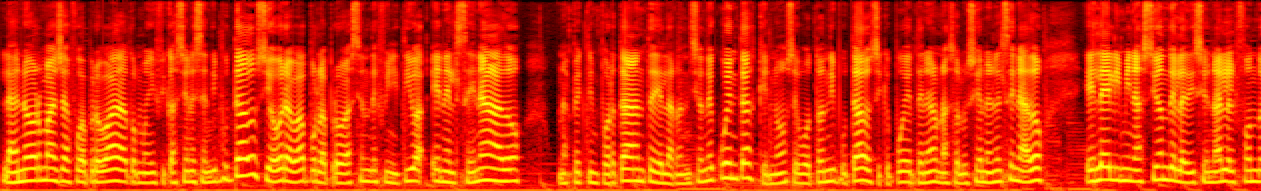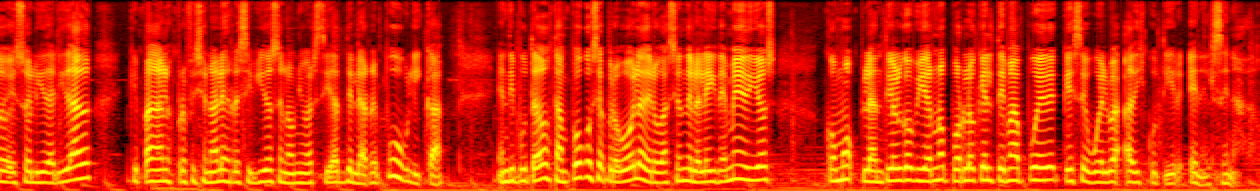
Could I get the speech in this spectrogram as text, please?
La norma ya fue aprobada con modificaciones en diputados y ahora va por la aprobación definitiva en el Senado. Un aspecto importante de la rendición de cuentas, que no se votó en diputados y que puede tener una solución en el Senado, es la eliminación del adicional al Fondo de Solidaridad que pagan los profesionales recibidos en la Universidad de la República. En diputados tampoco se aprobó la derogación de la ley de medios, como planteó el gobierno, por lo que el tema puede que se vuelva a discutir en el Senado.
